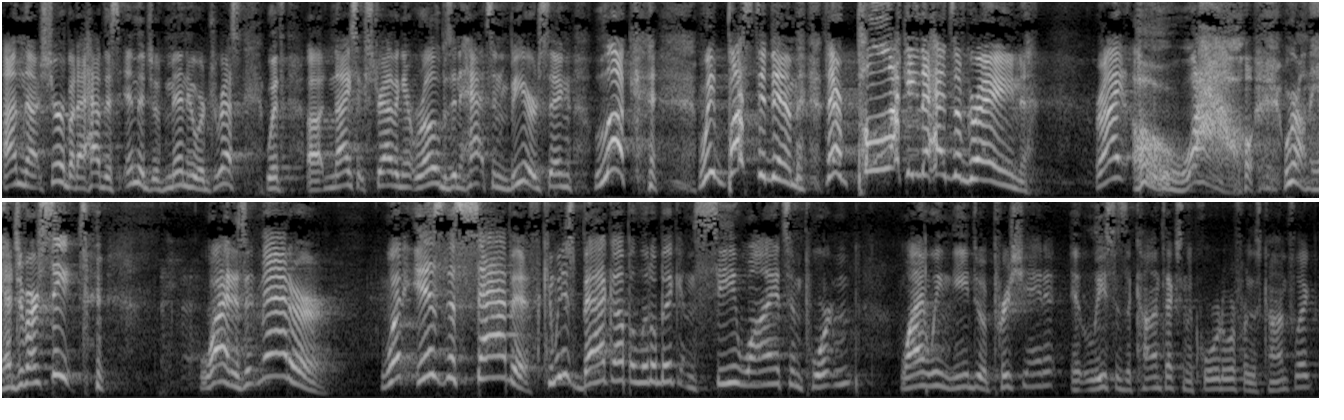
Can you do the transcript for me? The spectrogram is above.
I'm not sure, but I have this image of men who are dressed with uh, nice extravagant robes and hats and beards saying, look, we busted them. They're plucking the heads of grain. Right? Oh, wow. We're on the edge of our seat. Why does it matter? What is the Sabbath? Can we just back up a little bit and see why it's important? Why we need to appreciate it, at least as the context and the corridor for this conflict?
